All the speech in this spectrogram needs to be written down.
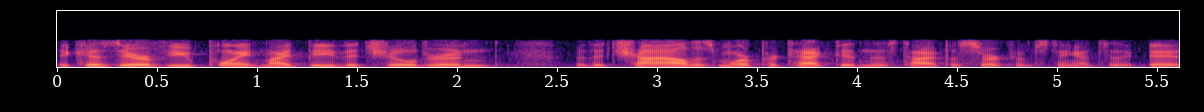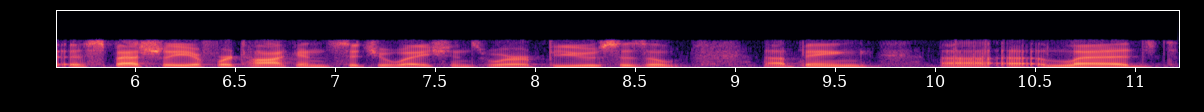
because their viewpoint might be the children or the child is more protected in this type of circumstance, especially if we're talking situations where abuse is uh, being uh, alleged,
